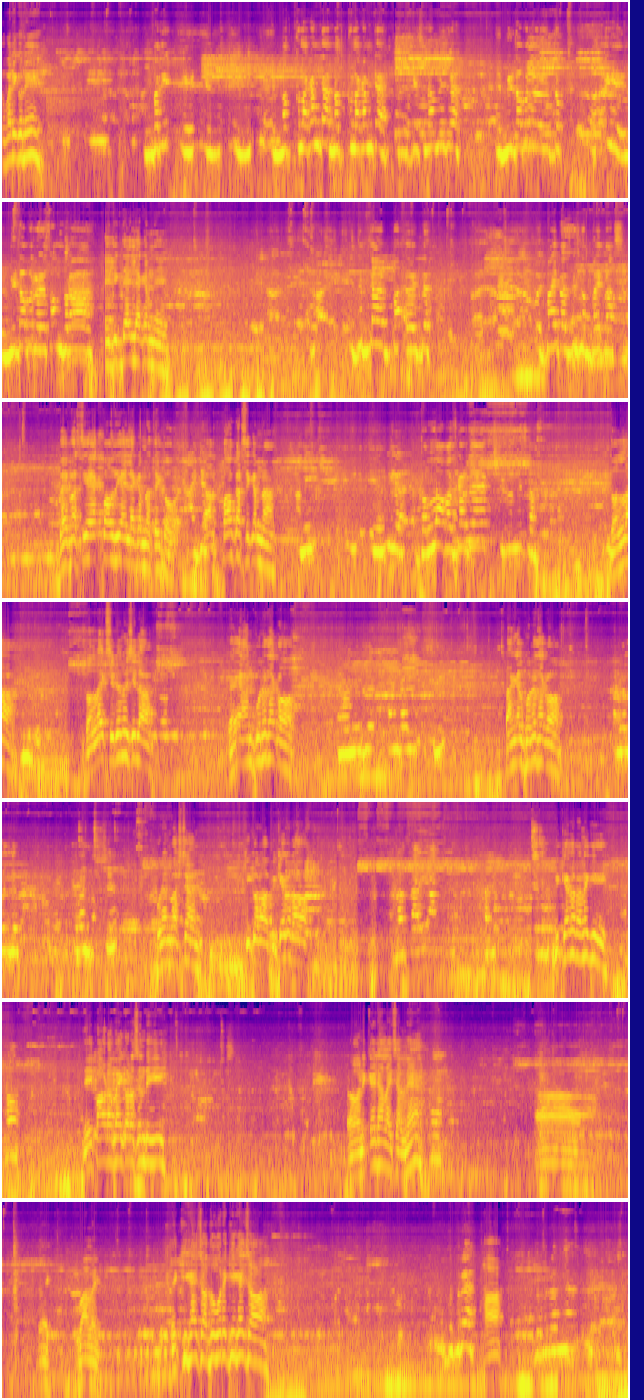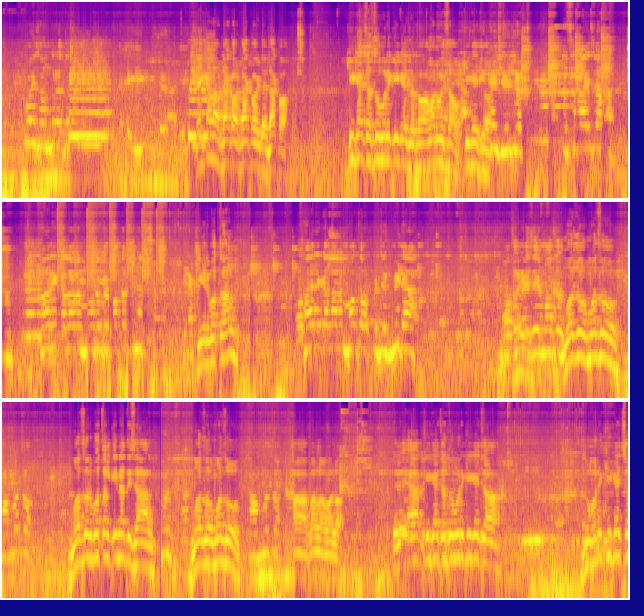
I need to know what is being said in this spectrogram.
বাড়ি কোনে বাড়ি নথ লাগামটা নথ লাগামটা গেছিলাম মির্জাপুর মির্জাপুর সামধরা এই দিক দিয়ে আইলা কেমনে? বাইপাস গেছিলাম বাইপাস ভাই পাশে এক পাও দিয়ে আইলা কেমনা তাই কো আর পাও কাটছে কেমনা? আমি দল্লা বাজগার দিয়ে দল্লা? দল্লা অ্যাক্সিডেন্ট হয়েছিল এখন কোনে থাকো? টাঙ্গাল কোনে থাকো? পুরান বাস স্ট্যান্ড কি করো ভিক্ষা করো ভিক্ষা করো নাকি? এই পাউডার বাই করছেন দেখি। অনেক ঢালাই চাল নে? দেখ। ভালোই। এ কি খাইছ? দুপুরে কি খাইছ? দুপুরে? হ্যাঁ। ডাকালাও ডাকো ডাকো এটা ডাকো। কি খাইছ? দুপুরে কি খাইছ? আমার ওই চাও কি খাইছ? কি এর বোতল মজু মজু মজুর বোতল কিনা দিছাল মজু মজু। হ্যাঁ ভালো ভালো। তাহলে আর কি খাইছ দুপুরে কি খাইছ? দুপুরে কি খাইছ?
